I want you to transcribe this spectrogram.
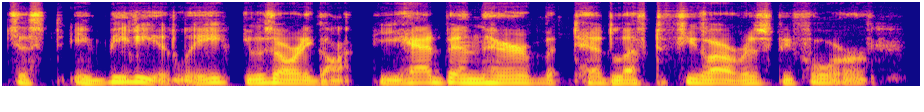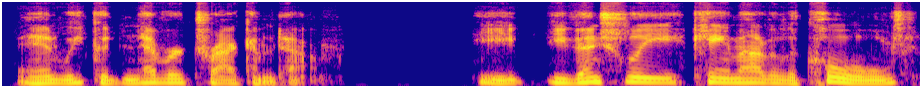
just immediately. He was already gone. He had been there, but had left a few hours before, and we could never track him down. He eventually came out of the cold,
